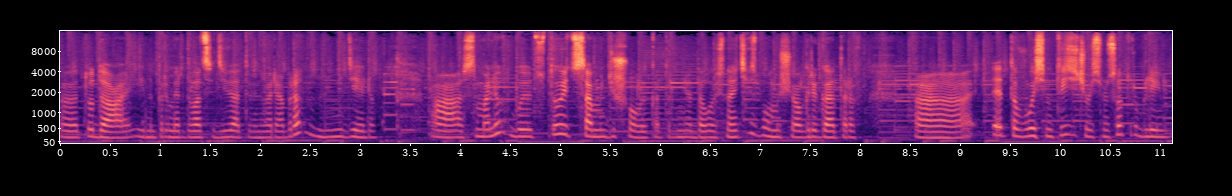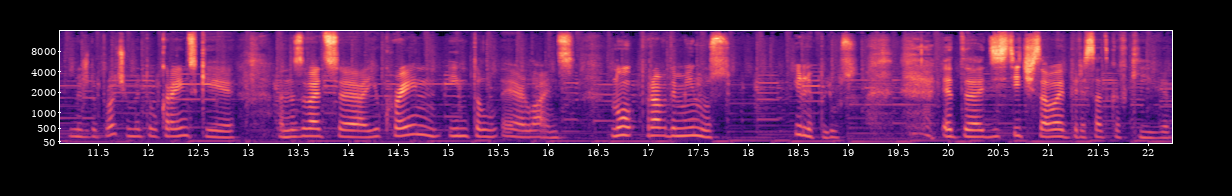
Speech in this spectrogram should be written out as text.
э, туда и, например, 29 января обратно на неделю, а самолет будет стоить самый дешевый, который мне удалось найти с помощью агрегаторов. А, Это 8800 рублей. Между прочим, это украинские, а, называется Ukraine Intel Airlines. Ну, правда, минус или плюс. Это 10-часовая пересадка в Киеве.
